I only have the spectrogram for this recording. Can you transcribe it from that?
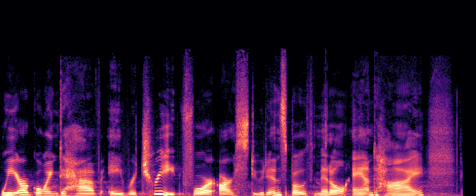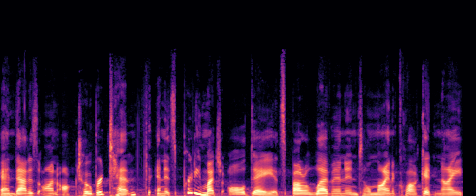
we are going to have a retreat for our students, both middle and high, and that is on October 10th, and it's pretty much all day. It's about 11 until 9 o'clock at night,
